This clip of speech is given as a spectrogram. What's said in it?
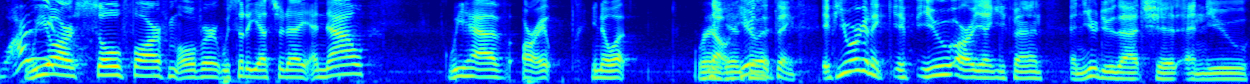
Why are We you- are so far from over. We said it yesterday, and now we have, all right, you know what? We're No, get into here's the thing. If you are gonna, if you are a Yankee fan and you do that shit and you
